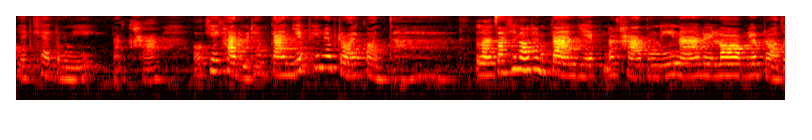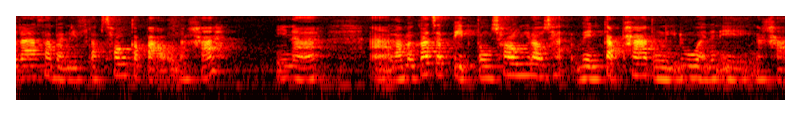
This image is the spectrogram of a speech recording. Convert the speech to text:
เย็บแค่ตรงนี้นะคะ โอเคค่ะเดี๋ยวทำการเย็บให้เรียบร้อยก่อนจ้าหลังจากที่เราทำการเย็บนะคะ ตรงนี้นะโดยรอบเรียบร้อยจะได้ลักษณะแบบนี้สำหรับช่องกระเป๋านะคะ นี่นะอ่าแล้วมันก็จะปิดตรงช่องที่เราเว้นกับผ้าตรงนี้ด้วยนั่นเองนะคะ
